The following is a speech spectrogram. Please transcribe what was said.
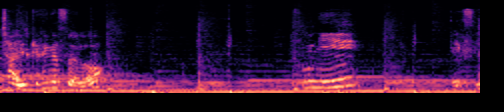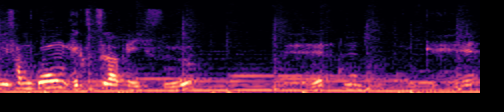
자, 이렇게 생겼어요. 소니 X230 엑스트라 베이스. 네, 한번 이렇게.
